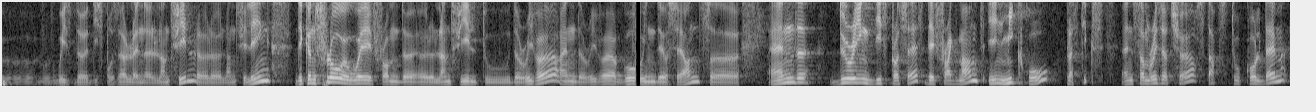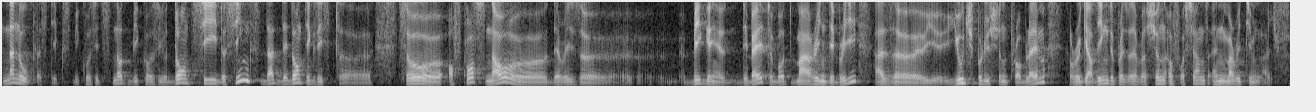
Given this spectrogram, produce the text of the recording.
with the disposal and landfill, uh, landfilling. They can flow away from the uh, landfill to the river, and the river go in the oceans. Uh, and during this process, they fragment in micro plastics and some researchers starts to call them nanoplastics because it's not because you don't see the things that they don't exist. Uh, so, uh, of course, now uh, there is a big uh, debate about marine debris as a huge pollution problem regarding the preservation of oceans and maritime life.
